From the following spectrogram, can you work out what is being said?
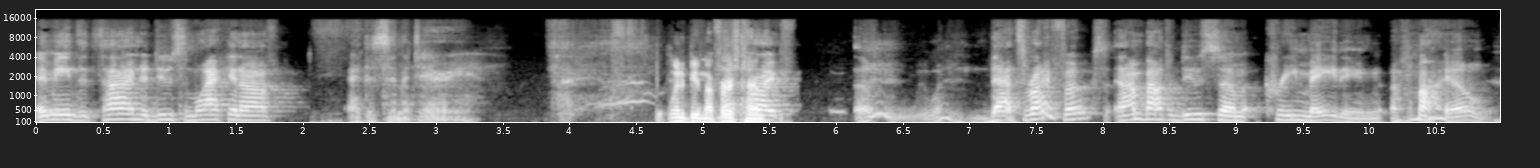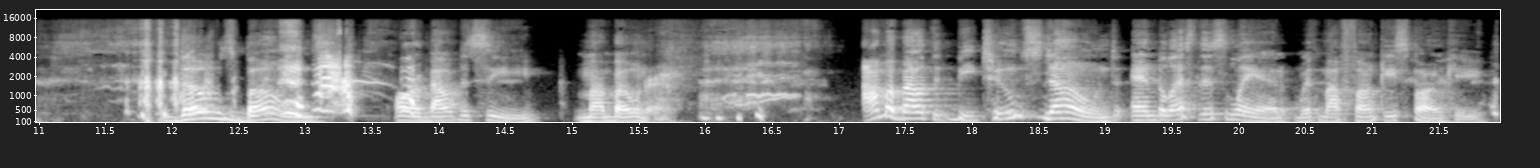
It means it's time to do some whacking off at the cemetery. Wouldn't it be my first That's time? right. Oh, that's right, folks. And I'm about to do some cremating of my own. Those bones are about to see my boner. I'm about to be tombstoned and bless this land with my funky spunky.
